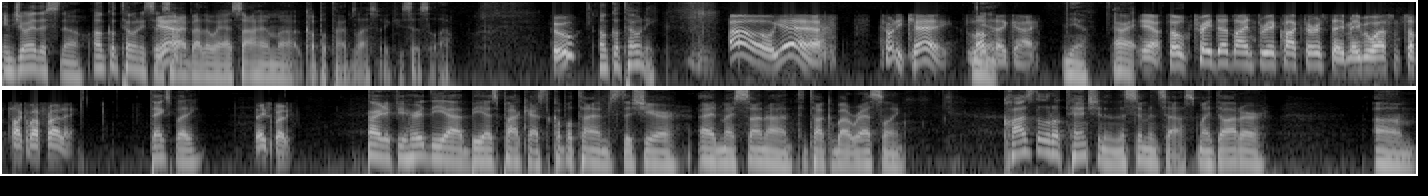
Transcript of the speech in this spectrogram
Enjoy the snow. Uncle Tony says Yeah. hi, by the way. I saw him uh, a couple times last week. He says hello. Who? Uncle Tony. Oh yeah, Tony K. Love Yeah. that guy. Yeah. All right. Yeah. So trade deadline three o'clock Thursday. Maybe we'll have some stuff to talk about Friday. Thanks, buddy. Thanks, buddy. All right. If you heard the uh, BS podcast a couple times this year, I had my son on to talk about wrestling. Caused a little tension in the Simmons house. My daughter, um,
